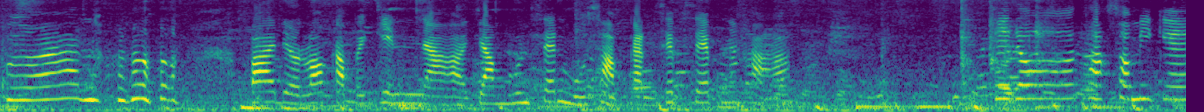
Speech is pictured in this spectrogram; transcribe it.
เพื่อนไปป้าเดี๋ยวเรากลับไปกินอ่ายำวุ้นเส้นหมูสับกันเซฟๆนะคะ เฮโดทักซอมิเกะ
